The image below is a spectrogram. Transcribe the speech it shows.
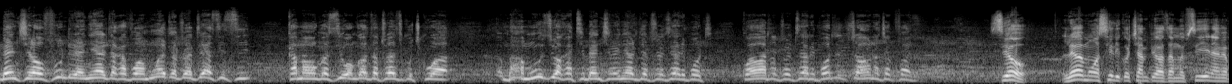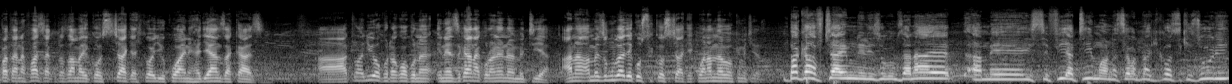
benchi la ufundi lenyewe litakavyoamua litatuletea sisi kama uongozi. Uongozi hatuwezi kuchukua maamuzi wakati benchi lenyewe lijatuletea ripoti. Kwa hiyo watatuletea ripoti, tutaona cha kufanya. Sio leo amewasili kocha mpya wa Azam FC na amepata nafasi ya kutazama kikosi chake akiwa jukwani, hajaanza kazi. Ah, tunajua kutakuwa kuna inawezekana kuna neno ametia. Ana amezungumzaje kuhusu kikosi chake kwa namna ambavyo kimecheza? mpaka half time nilizungumza naye, ameisifia timu, anasema tuna kikosi kizuri,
